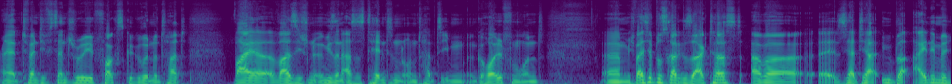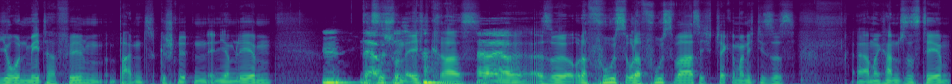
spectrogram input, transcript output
äh, 20th Century Fox gegründet hat, war, war sie schon irgendwie seine Assistentin und hat ihm geholfen. Und ähm, ich weiß nicht, ob du es gerade gesagt hast, aber äh, sie hat ja über eine Million Meter Filmband geschnitten in ihrem Leben. Hm, das ja, ist schon echt krass. ja, ja. Äh, also, oder Fuß, oder Fuß war es, ich check immer nicht dieses äh, amerikanische System.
